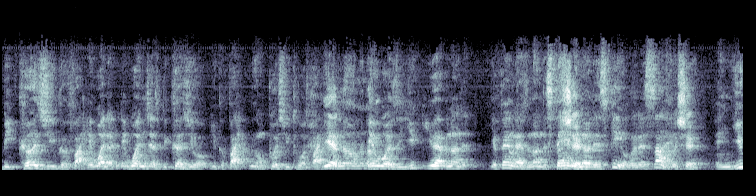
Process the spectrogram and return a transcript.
because you could fight. It wasn't. It wasn't just because you you could fight. We're gonna push you towards fighting. yeah, no, no, no, It was you. You have an under. Your family has an understanding sure. of this skill or this science. for sure, and you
